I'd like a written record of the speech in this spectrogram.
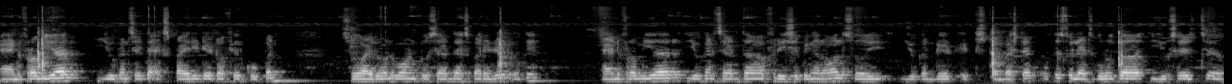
And from here you can set the expiry date of your coupon. So i don't want to set the expiry date okay? And from here you can set the free shipping and all so you can read it step by step okay? So let's go to the usage uh,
